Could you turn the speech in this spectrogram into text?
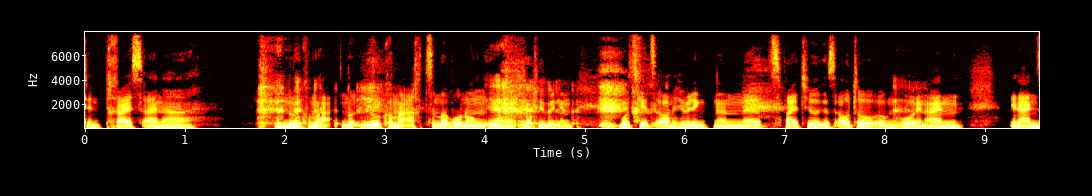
den Preis einer 0,8 Zimmerwohnung ja. äh, in Tübingen muss ich jetzt auch nicht unbedingt ein äh, zweitüriges Auto irgendwo in einen in einen,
